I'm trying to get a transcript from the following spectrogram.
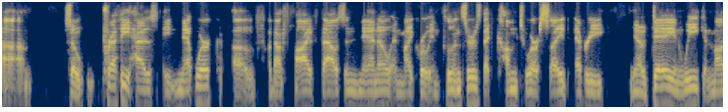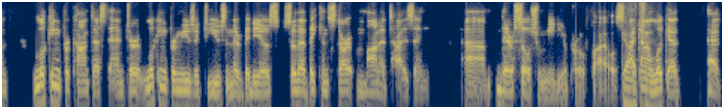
Um, so Preffy has a network of about 5,000 nano and micro influencers that come to our site every you know day and week and month looking for contests to enter, looking for music to use in their videos so that they can start monetizing um, their social media profiles. Gotcha. I kind of look at at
